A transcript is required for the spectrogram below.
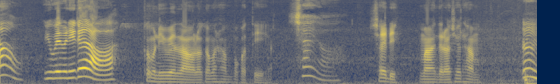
อ้าว อยู่เวรวันนี้ได้วยเหรอ ก็วันนี้เวรเราแล้วก็มาทำปกติอะใช่เหรอ ใช่ดิ มาเดี๋ยวเราช่วยทำ อืม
